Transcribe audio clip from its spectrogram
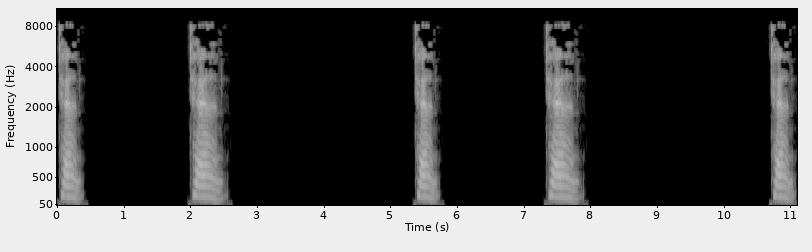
ten. Ten. Ten. Ten. Ten.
